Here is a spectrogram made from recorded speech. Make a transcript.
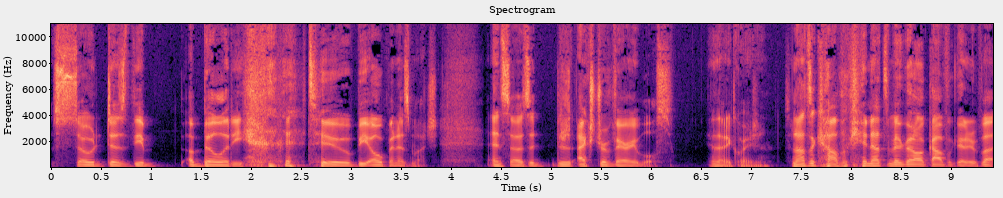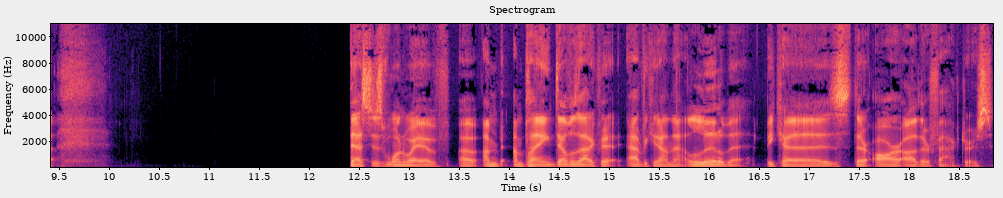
so does the ability to be open as much and so it's a there's extra variables in that equation. So not to complicate, not to make that all complicated, but that's just one way of. Uh, I'm I'm playing devil's advocate advocate on that a little bit because there are other factors,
